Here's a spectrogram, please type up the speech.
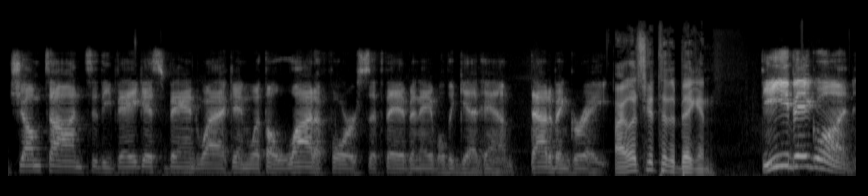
jumped on to the Vegas bandwagon with a lot of force if they had been able to get him. That would have been great. All right, let's get to the big one. The big one.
